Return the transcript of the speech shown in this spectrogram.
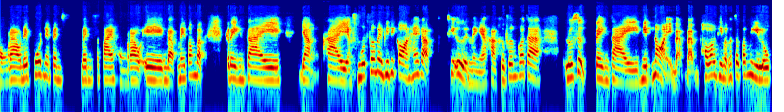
ของเราได้พูดในเป็นเป็นสไตล์ของเราเอง แบบไม่ต้องแบบเกรงใจอย่างใครอย่างสมมติเพื่องเป็นพิธีกรให้กับ ที่อื่นอะไรเงี้ยค่ะ คือเฟื่องก็จะรู้สึกเกรงใจนิดหน่อยแบบแบบเพราะบางทีมันก็จะต้องมีลุค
